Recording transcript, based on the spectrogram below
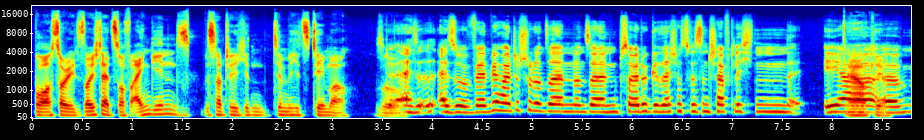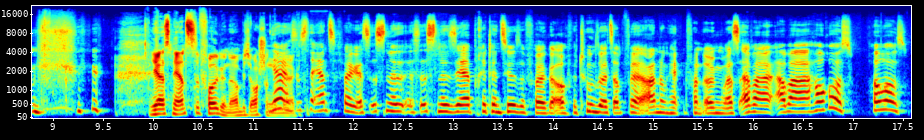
Boah, sorry, soll ich da jetzt drauf eingehen? Das ist natürlich ein ziemliches Thema. So. Also, also wenn wir heute schon unseren, unseren pseudogesellschaftswissenschaftlichen eher. Ja, okay. ähm, Ja, ist eine ernste Folge, ne? Habe ich auch schon ja, es gemerkt. ist eine ernste Folge. Es ist eine, es ist eine sehr prätentiöse Folge auch. Wir tun so, als ob wir Ahnung hätten von irgendwas. Aber, aber hau raus, hau raus.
